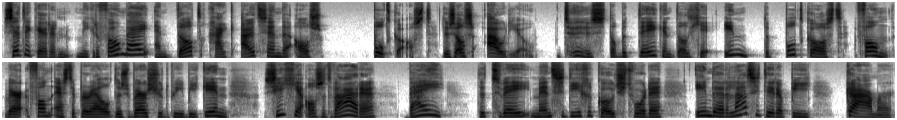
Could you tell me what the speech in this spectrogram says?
zet ik er een microfoon bij en dat ga ik uitzenden als podcast, dus als audio. Dus dat betekent dat je in de podcast van, van Esther Perel, dus Where Should We Begin, zit je als het ware bij de twee mensen die gecoacht worden in de relatietherapie kamer.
